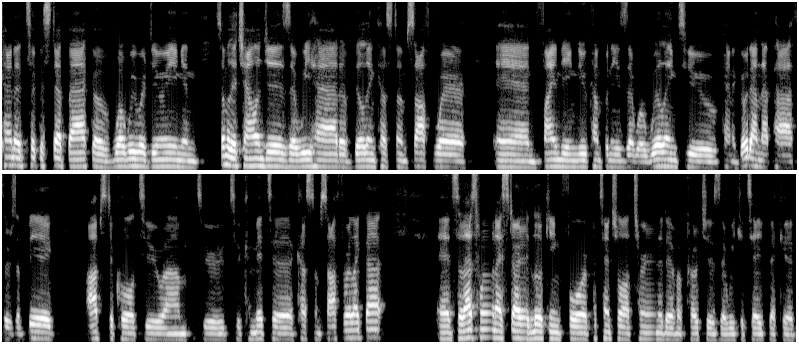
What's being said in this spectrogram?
kind of took a step back of what we were doing and some of the challenges that we had of building custom software and finding new companies that were willing to kind of go down that path. There's a big obstacle to um, to to commit to custom software like that. And so that's when I started looking for potential alternative approaches that we could take that could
